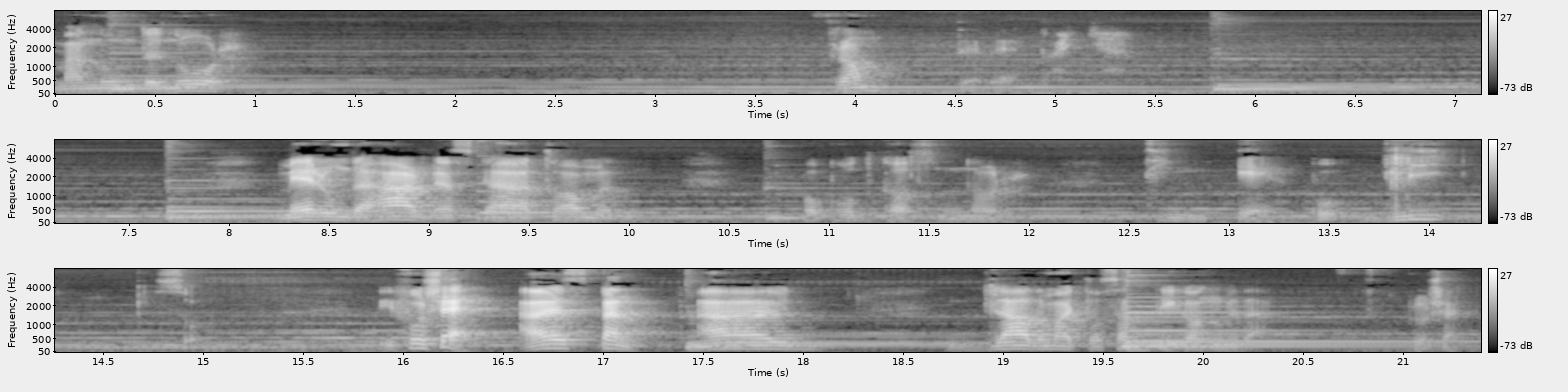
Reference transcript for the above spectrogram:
Men om det når fram, det vet jeg ikke. Mer om det her det skal jeg ta med på podkasten når ting er på glid. Så vi får se. Jeg er spent. Jeg gleder meg til å sette i gang med det prosjektet.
